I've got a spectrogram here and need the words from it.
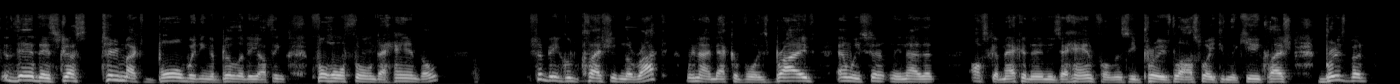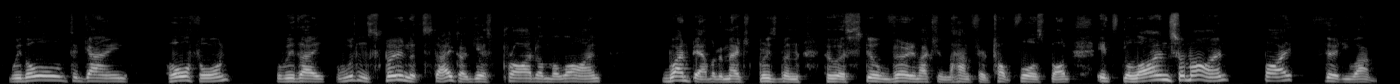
there, there's just too much ball winning ability, I think, for Hawthorn to handle. Should be a good clash in the ruck. We know McEvoy's brave, and we certainly know that Oscar McInerney is a handful, as he proved last week in the Q clash. Brisbane, with all to gain, Hawthorn with a wooden spoon at stake, I guess, pride on the line, won't be able to match Brisbane, who are still very much in the hunt for a top four spot. It's the Lions for mine by 31.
